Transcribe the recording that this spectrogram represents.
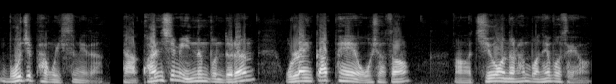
모집하고 있습니다. 자, 관심이 있는 분들은 온라인 카페에 오셔서 어, 지원을 한번 해보세요.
